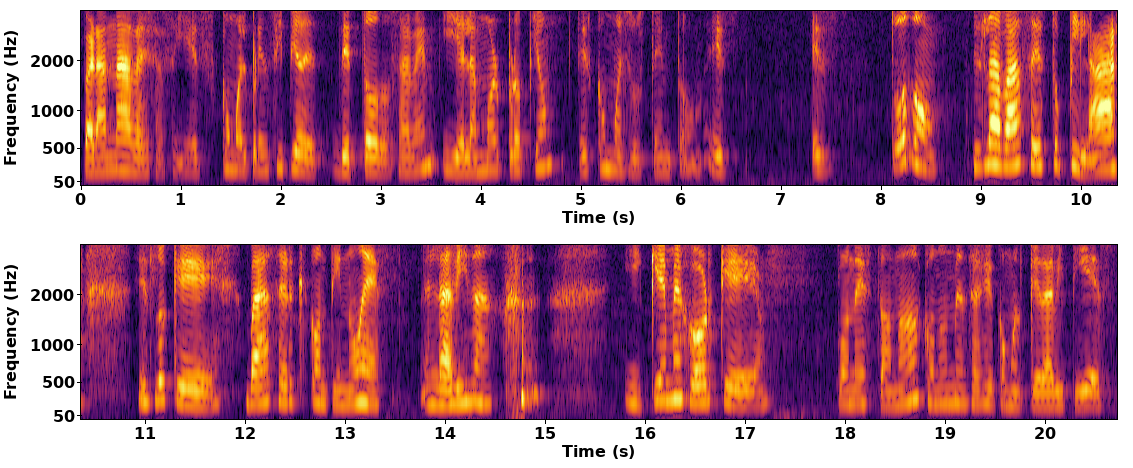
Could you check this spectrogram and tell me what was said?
para nada es así, es como el principio de, todo, ¿saben? Y el amor propio es como el sustento, es, es todo, es la base, es tu pilar, es lo que va a hacer que continúes en la vida. y qué mejor que con esto, ¿no? Con un mensaje como el que da BTS.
